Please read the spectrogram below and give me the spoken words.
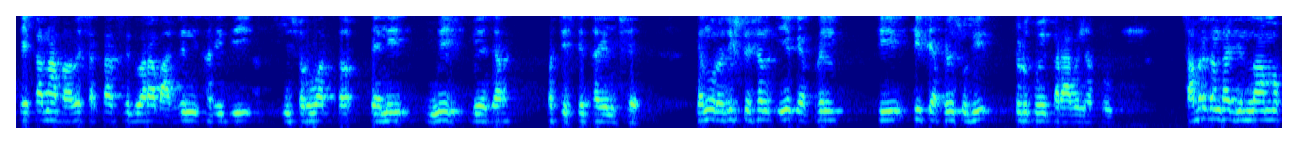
ટેકાના ભાવે સરકારશ્રી દ્વારા બાજરીની ખરીદીની શરૂઆત પહેલી મે બે હજાર પચીસથી થયેલ છે. તેનું રજીસ્ટ્રેશન એક એપ્રિલથી, ત્રીસ એપ્રિલ સુધી ખેડૂતોએ કરાવેલ હતું. સાબરકાંઠા જિલ્લામાં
